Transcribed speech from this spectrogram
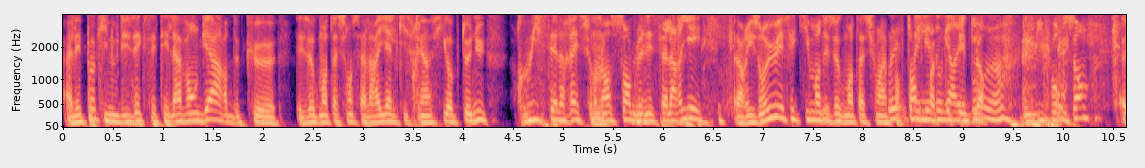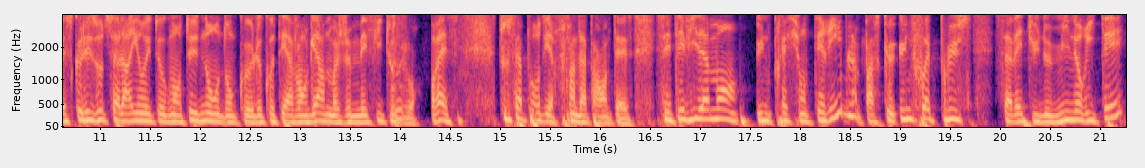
À l'époque, ils nous disaient que c'était l'avant-garde, que les augmentations salariales qui seraient ainsi obtenues ruisselleraient sur mmh. l'ensemble des salariés. Alors, ils ont eu effectivement des augmentations importantes. Oui, ils ont gardé pour hein. 8%. Est-ce que les autres salariés ont été augmentés? Non. Donc, euh, le côté avant-garde, moi, je me méfie toujours. Bref, tout ça pour dire, fin de la parenthèse. C'est évidemment une pression terrible parce qu'une fois de plus, ça va être une minorité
